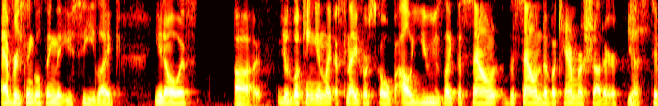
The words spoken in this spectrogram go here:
every single thing that you see, like, you know, if uh, you're looking in like a sniper scope, I'll use like the sound, the sound of a camera shutter yes to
